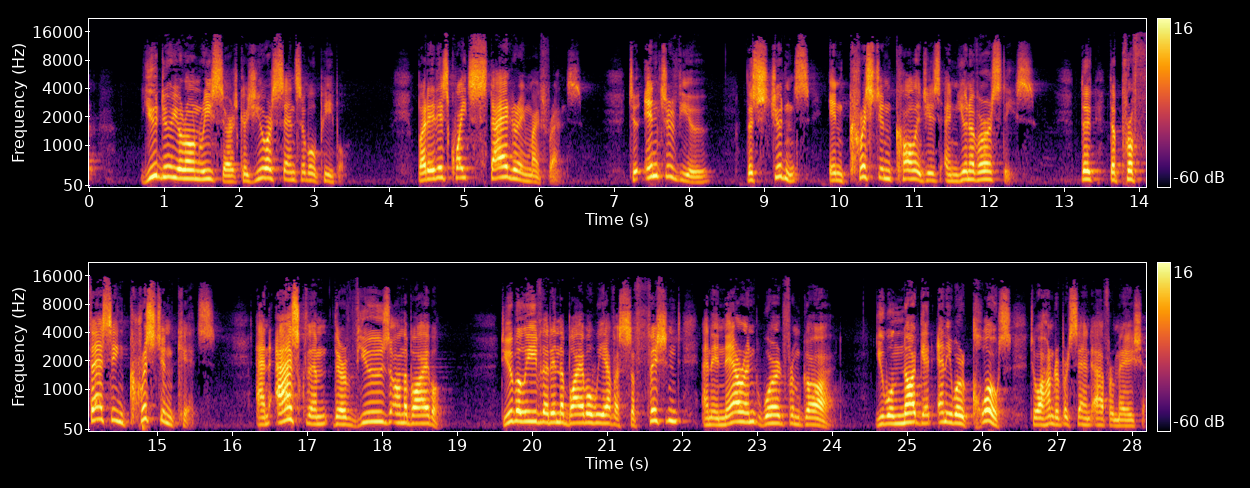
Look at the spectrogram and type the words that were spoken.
you do your own research because you are sensible people. But it is quite staggering, my friends, to interview the students in Christian colleges and universities, the, the professing Christian kids, and ask them their views on the Bible. Do you believe that in the Bible we have a sufficient and inerrant word from God? You will not get anywhere close to 100% affirmation.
